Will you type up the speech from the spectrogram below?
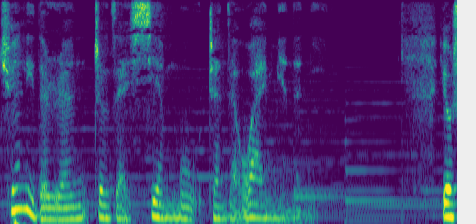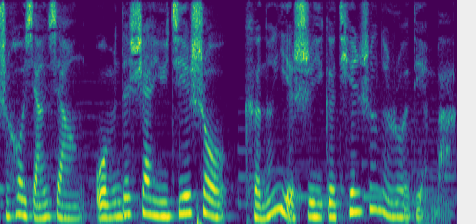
圈里的人正在羡慕站在外面的你。有时候想想，我们的善于接受，可能也是一个天生的弱点吧，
